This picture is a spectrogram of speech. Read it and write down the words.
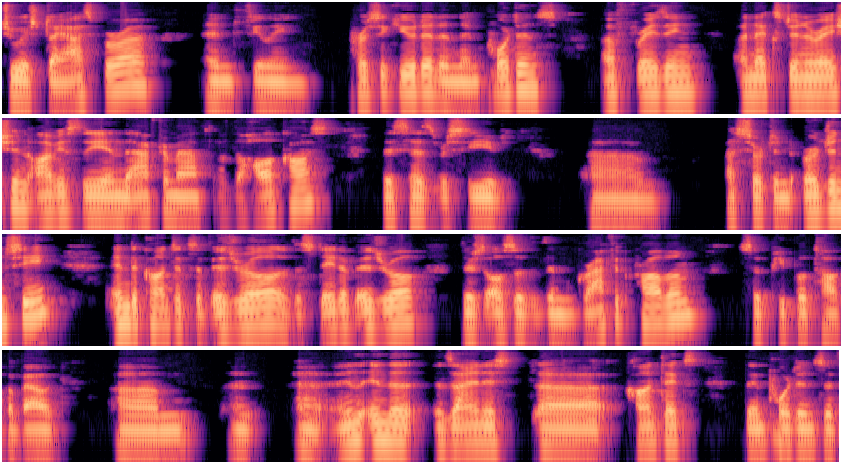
Jewish diaspora and feeling persecuted and the importance of raising a next generation. Obviously, in the aftermath of the Holocaust, this has received um, a certain urgency. In the context of Israel, the state of Israel, there's also the demographic problem. So people talk about um, uh, in, in the Zionist uh, context the importance of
